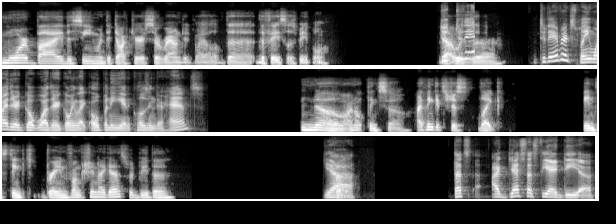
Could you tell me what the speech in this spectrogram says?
more by the scene where the doctor is surrounded by all of the the faceless people Do- that do was they- uh Do they ever explain why they're go why they're going like opening and closing their hands? No i don't think so i think it's just like instinct brain function i guess would be the Yeah. That's I guess that's the idea.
